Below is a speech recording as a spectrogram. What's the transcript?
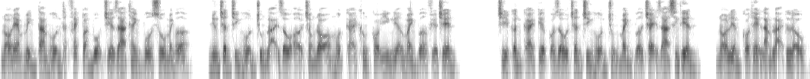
Nó đem mình tam hồn thất phách toàn bộ chia ra thành vô số mảnh vỡ, nhưng chân chính hồn trùng lại giấu ở trong đó một cái không có ý nghĩa mảnh vỡ phía trên. Chỉ cần cái kia có dấu chân chính hồn trùng mảnh vỡ chạy ra sinh thiên, nó liền có thể làm lại từ đầu,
